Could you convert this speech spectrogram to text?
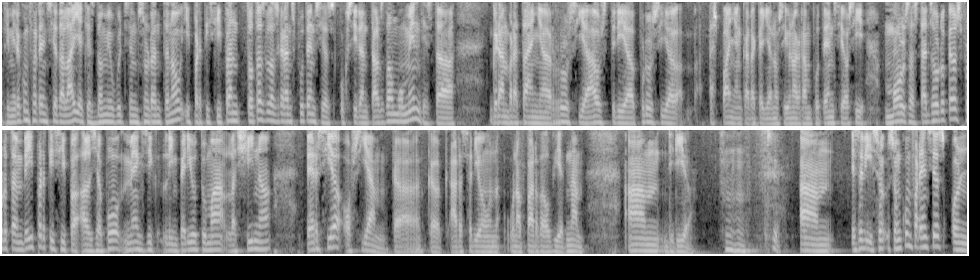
primera conferència de l'AIA, que és del 1899, hi participen totes les grans potències occidentals del moment, des de Gran Bretanya, Rússia, Àustria, Prússia, Espanya, encara que ja no sigui una gran potència, o sigui, molts estats europeus, però també hi participa el Japó, Mèxic, l'Imperi Otomà, la Xina, Pèrsia o Siam, que, que ara seria una, una part del Vietnam, um, diria. Sí. Um, és a dir, són, són conferències on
